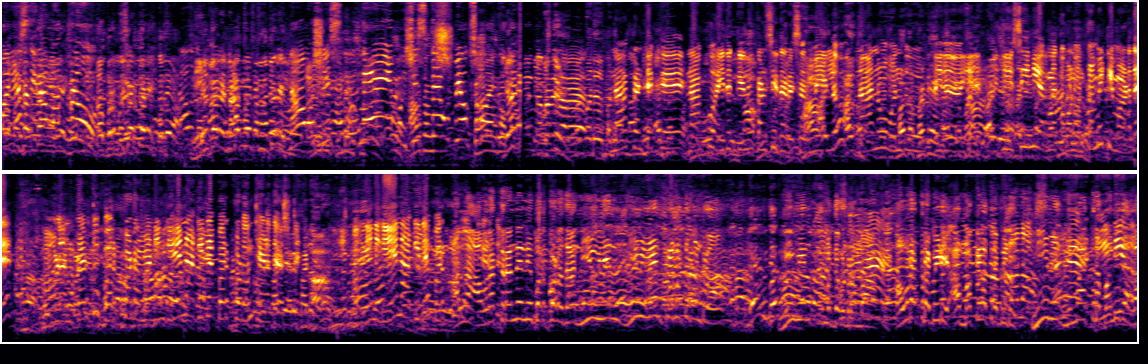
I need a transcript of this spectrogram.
ವಯಸ್ಸಿನ ಮಕ್ಕಳು. ನಾವು ಶಿಸ್ತೇ ಶಿಸ್ತೇ ಉಪಯೋಗಿಸಬೇಕು ನಾಲ್ಕು ಗಂಟೆಗೆ ನಾಲ್ಕು ಐದಕ್ಕೇನೋ ಕಳಿಸಿದ್ದಾರೆ ಸರ್ ಮೇಲು. ನಾನು ಒಂದು ಸೀನಿಯರ್ನ ತಗೊಂಡು ಒಂದು ಕಮಿಟಿ ಮಾಡಿದೆ. ಅವಳನ್ನು ಕರೆದು ಬರ್ಕೊಡಮ್ಮ. ನಿನ್ಗೆ ಏನಾಗಿದೆ ಬರ್ಕೊಡು ಅಂತ ಹೇಳಿದೆ ಅಷ್ಟೇ. ನಿನಗೆ ಏನಾಗಿದೆ ಬರ್ಕೊಡು ಅಲ್ಲ ಅವ್ರ ಹತ್ರನೇ ನೀವು ಬರ್ಕೊಡೋದಾ? ನೀವು ಏನ್ ನೀವು ಏನ್ ಕ್ರಮ ತಗೊಂಡ್ರು? ನೀವೇನ್ ಕ್ರಮ ತಗೊಂಡ್ರಮ್ಮ ಅವ್ರ ಹತ್ರ ಬಿಡಿ ಆ ಮಕ್ಕಳ ಹತ್ರ ಬಿಡಿ. ನೀವೇ ನಿಮ್ಮ ಹತ್ರ ಬಂದಿದಲ್ಲ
